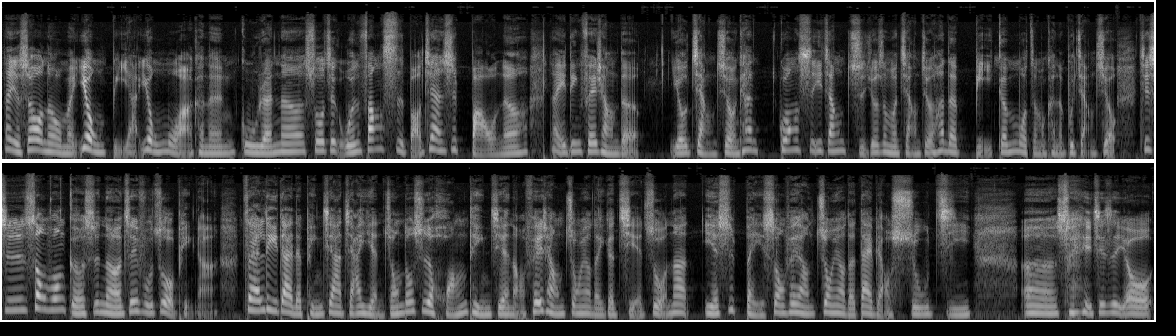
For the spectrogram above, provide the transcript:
那有时候呢，我们用笔啊、用墨啊，可能古人呢说这个文房四宝，既然是宝呢，那一定非常的。有讲究，你看，光是一张纸就这么讲究，它的笔跟墨怎么可能不讲究？其实宋风格诗呢，这幅作品啊，在历代的评价家眼中都是黄庭坚哦非常重要的一个杰作，那也是北宋非常重要的代表书籍。呃，所以其实有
